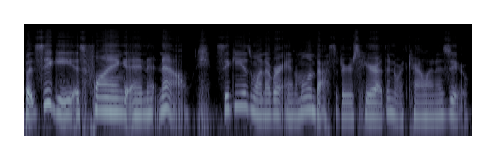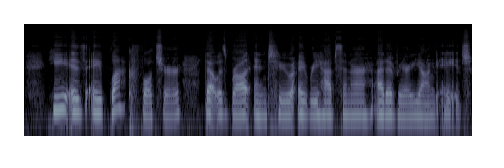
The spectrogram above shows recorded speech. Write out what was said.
but Ziggy is flying in now. Ziggy is one of our animal ambassadors here at the North Carolina Zoo. He is a black vulture that was brought into a rehab center at a very young age.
